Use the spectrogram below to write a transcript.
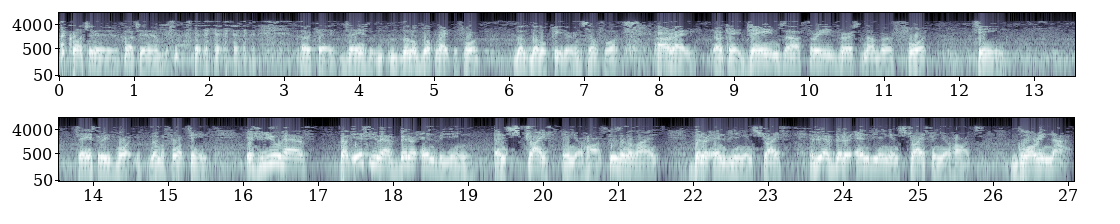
I caught you, I caught you. okay, James, little book right before little Peter and so forth. All righty. okay, James uh, 3, verse number 14. James 3, number 14. If you have, but if you have bitter envying and strife in your hearts, who's in the underline bitter envying and strife. If you have bitter envying and strife in your hearts, glory not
